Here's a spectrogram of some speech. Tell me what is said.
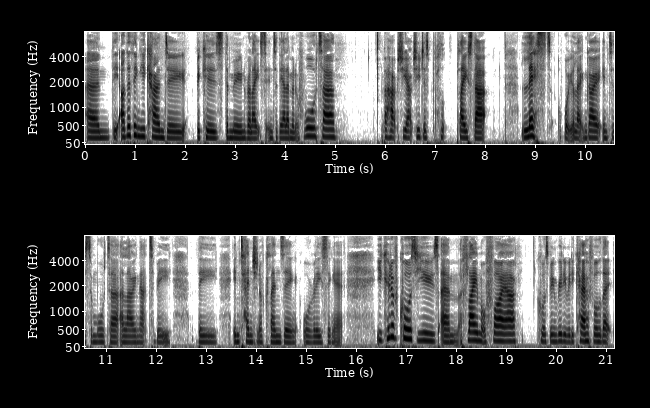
Um, the other thing you can do, because the moon relates into the element of water, perhaps you actually just pl- place that list what you're letting go into some water, allowing that to be the intention of cleansing or releasing it. You could, of course, use um, a flame or fire. Of course, being really, really careful that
